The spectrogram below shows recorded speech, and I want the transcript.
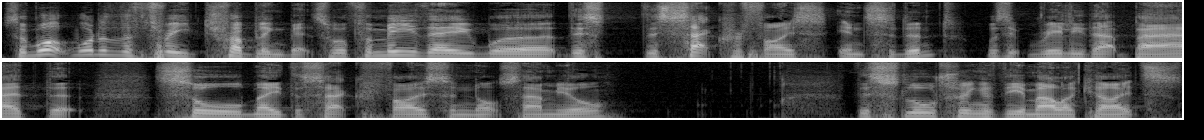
So what what are the three troubling bits? Well, for me, they were this this sacrifice incident. Was it really that bad that Saul made the sacrifice and not Samuel? This slaughtering of the Amalekites,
